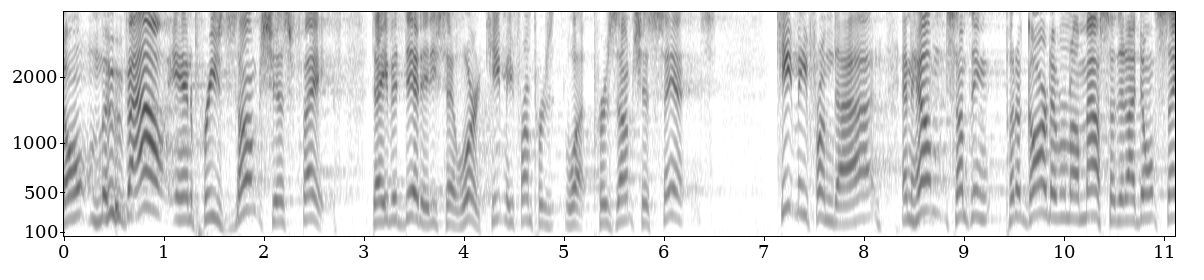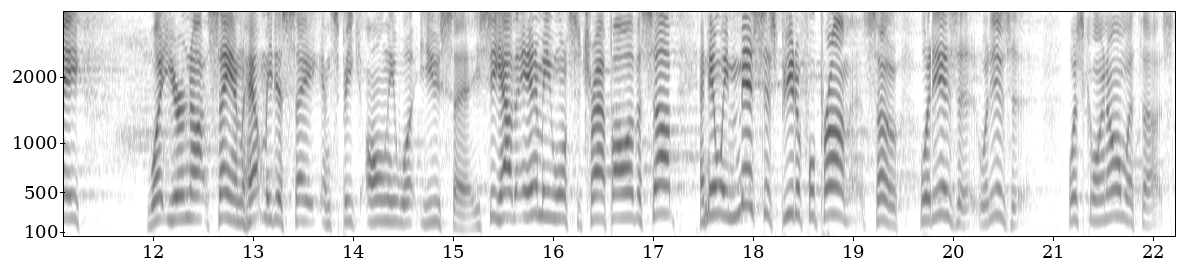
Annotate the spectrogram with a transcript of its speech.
Don't move out in presumptuous faith. David did it. He said, Lord, keep me from pres- what? Presumptuous sins. Keep me from that and help something, put a guard over my mouth so that I don't say what you're not saying. Help me to say and speak only what you say. You see how the enemy wants to trap all of us up, and then we miss this beautiful promise. So, what is it? What is it? What's going on with us?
